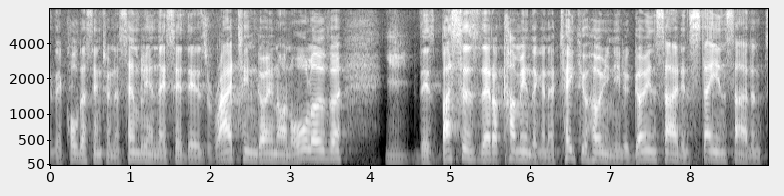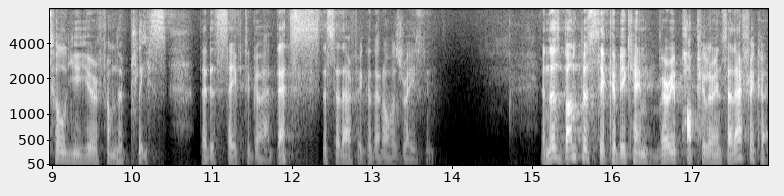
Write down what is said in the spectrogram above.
They called us into an assembly and they said, There's rioting going on all over. You, there's buses that are coming. They're going to take you home. You need to go inside and stay inside until you hear from the police that it's safe to go out. That's the South Africa that I was raised in. And this bumper sticker became very popular in South Africa.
